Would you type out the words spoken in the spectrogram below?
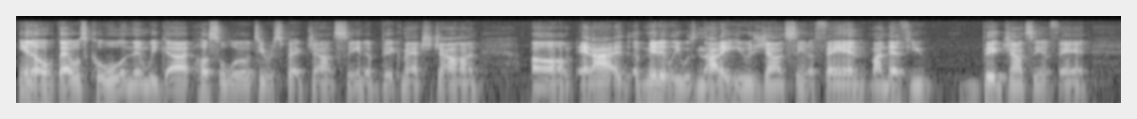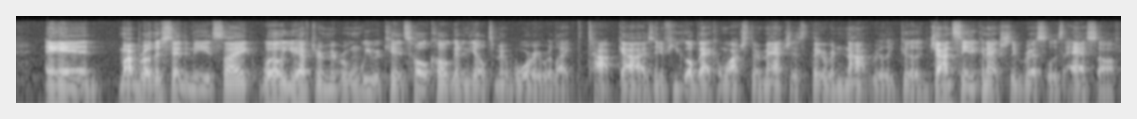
you know, that was cool. And then we got Hustle, Loyalty, Respect, John Cena, Big Match John. Um, and I admittedly was not a huge John Cena fan. My nephew, big John Cena fan. And my brother said to me, it's like, well, you have to remember when we were kids, Hulk Hogan and the Ultimate Warrior were like the top guys. And if you go back and watch their matches, they were not really good. John Cena can actually wrestle his ass off.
